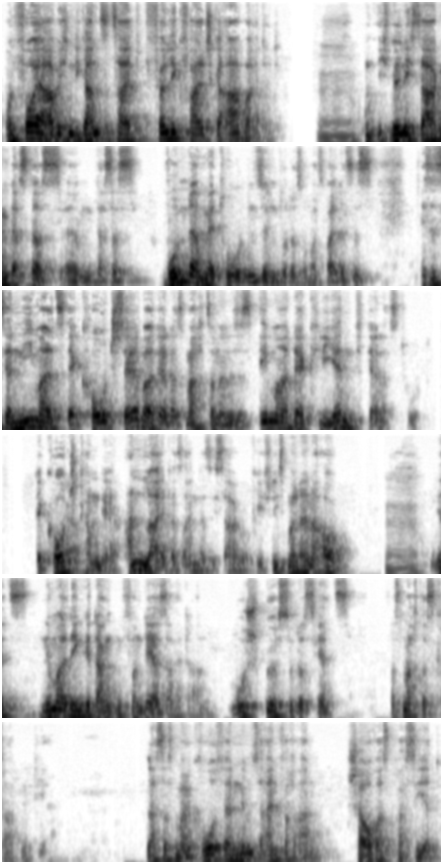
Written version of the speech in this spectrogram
Und vorher habe ich in die ganze Zeit völlig falsch gearbeitet. Mhm. Und ich will nicht sagen, dass das, ähm, dass das Wundermethoden sind oder sowas, weil das ist, es ist ja niemals der Coach selber, der das macht, sondern es ist immer der Klient, der das tut. Der Coach ja. kann der Anleiter sein, dass ich sage, okay, schließ mal deine Augen. Mhm. Jetzt nimm mal den Gedanken von der Seite an. Wo spürst du das jetzt? Was macht das gerade mit dir? Lass das mal groß werden, nimm es einfach an. Schau, was passiert.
